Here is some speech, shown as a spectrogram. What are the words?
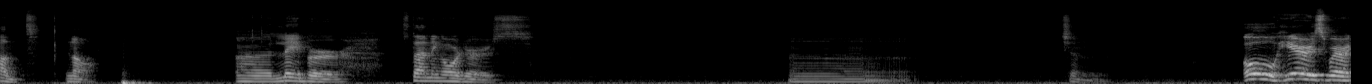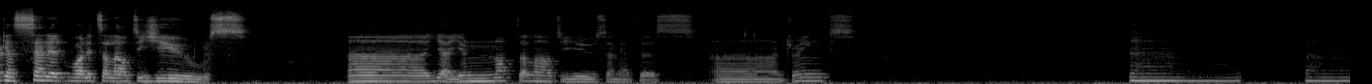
Hunt. No. Uh, labor. Standing orders. Uh, Oh, here is where I can set it what it's allowed to use. Uh, yeah, you're not allowed to use any of this. Uh, drinks. Um, um,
